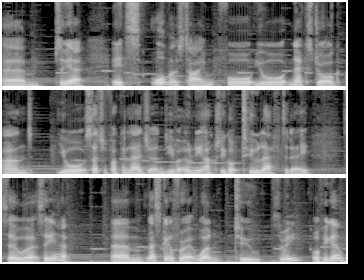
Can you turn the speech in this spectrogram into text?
Um, so yeah, it's almost time for your next jog, and you're such a fucking legend. You've only actually got two left today, so uh, so yeah, um, let's go for it. One, two, three, off you go.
